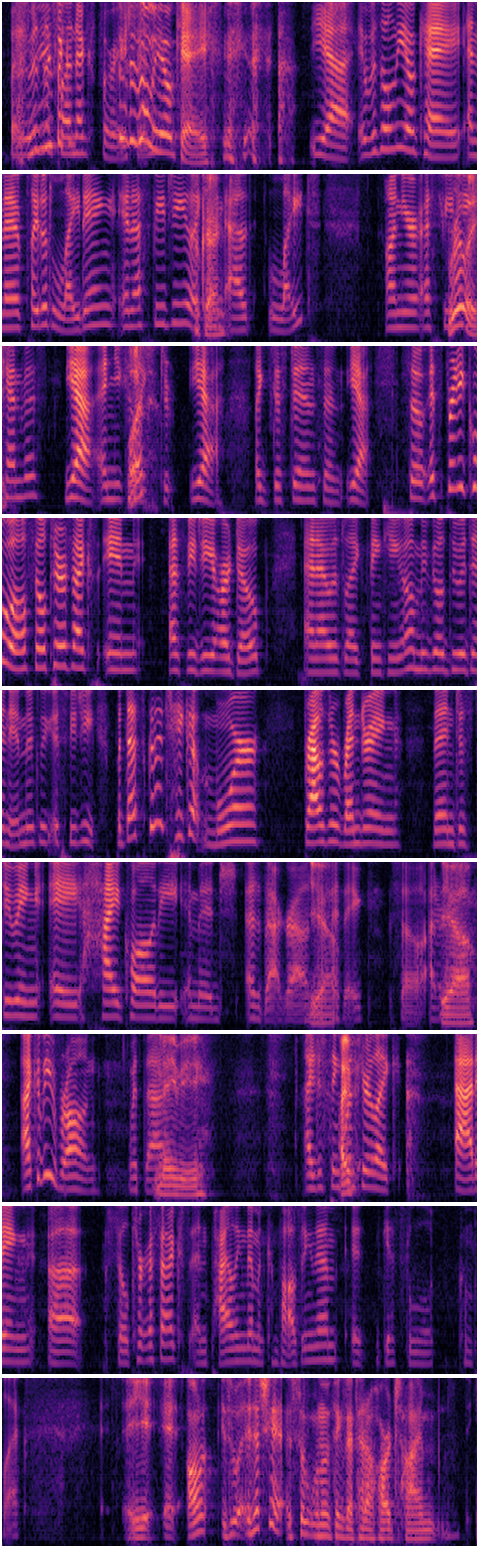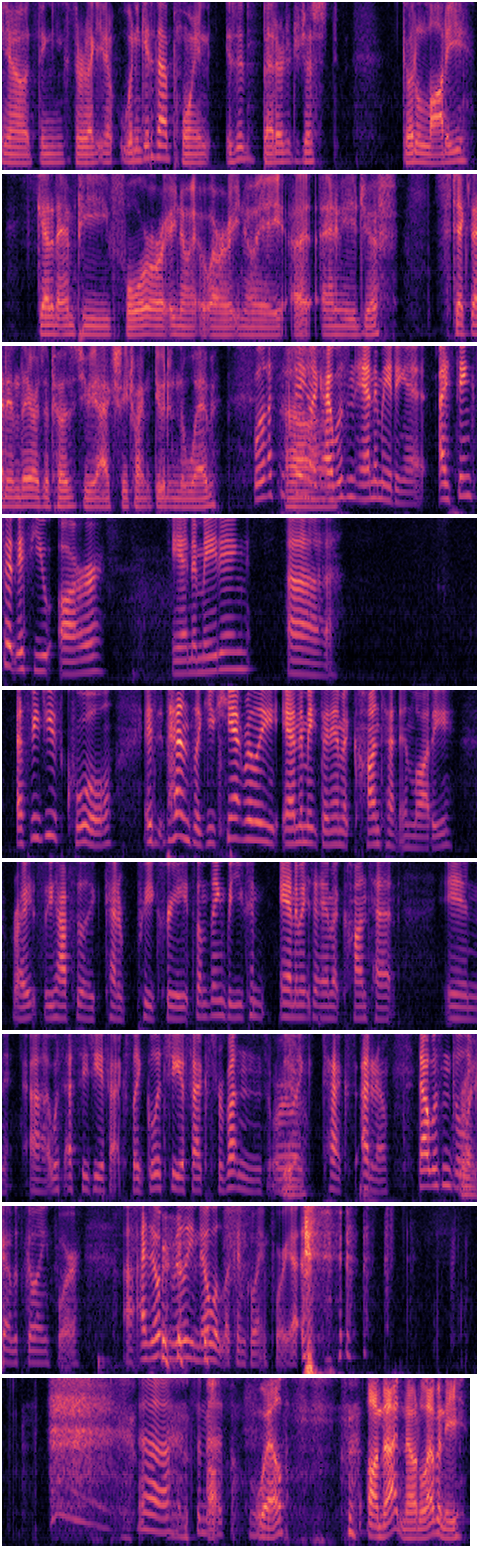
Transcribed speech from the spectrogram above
But it was a It's like, fun exploration. This is only okay. yeah, it was only okay. And then I played with lighting in SVG. Like Okay. you can add light on your SVG Really? canvas. Yeah, and you can What? like d- yeah, like distance and yeah. So it's pretty cool. Filter effects in SVG are dope. And I was like thinking, oh, maybe I'll do a dynamic like SVG, but that's gonna take up more browser rendering than just doing a high quality image as a background. Yeah. I think so. I don't know. yeah. I could be wrong with that. Maybe. I just think I've- once you're like adding uh, filter effects and piling them and compositing them, it gets a little complex. It, it, it's, it's actually it's one of the things I've had a hard time, you know, thinking through. Like, you know, when you get to that point, is it better to just go to Lottie, get an MP4 or you know, or you know, a, a animated GIF, stick that in there as opposed to actually trying to do it in the web? Well, that's the thing. Like, I Um, wasn't animating it. I think that if you are animating, uh, SVG is cool. It depends. Like, you can't really animate dynamic content in Lottie, right? So you have to like kind of pre-create something, but you can animate dynamic content in uh, with SVG effects, like glitchy effects for buttons or Yeah. like text. I don't know. That wasn't the look I was going for. Uh, I don't really know what look I'm going for yet. oh, it's a mess. Well, on that note, Eleventy.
